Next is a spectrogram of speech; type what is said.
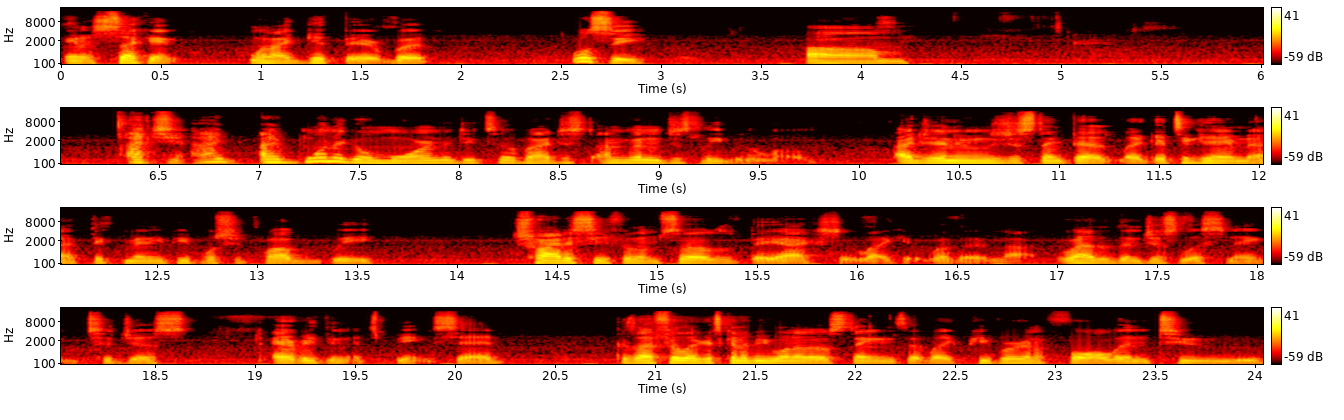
in a second when I get there, but we'll see. Um I, I, I want to go more into detail, but I just I'm gonna just leave it alone. I genuinely just think that like it's a game that I think many people should probably try to see for themselves if they actually like it, whether or not, rather than just listening to just everything that's being said. Because I feel like it's gonna be one of those things that like people are gonna fall into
